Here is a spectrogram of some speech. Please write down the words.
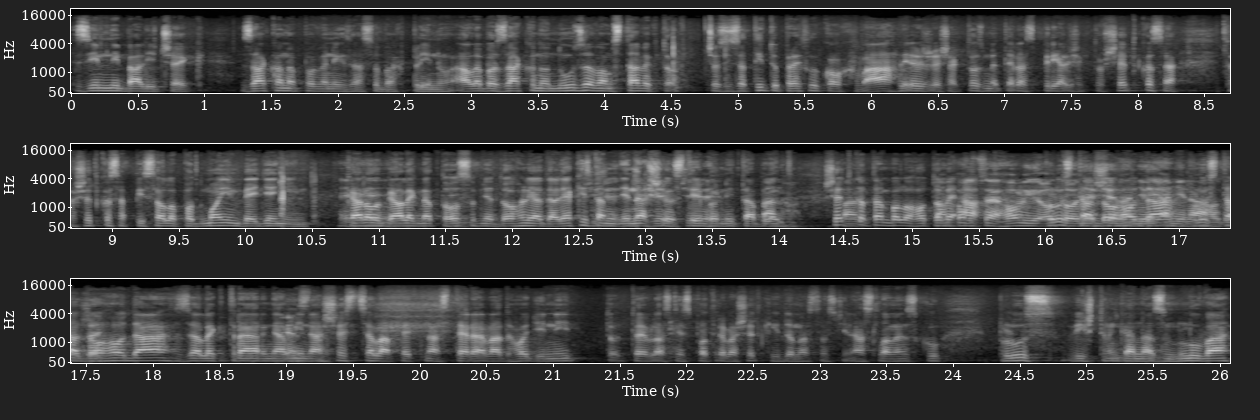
Zimný balíček, zákon o povinných zásobách plynu, alebo zákon o núzovom stave, to, čo si sa ty tu pred chvíľkou chválil, že však to sme teraz prijali, že to všetko sa, to všetko sa písalo pod môjim vedením. Hey, Karol Galek na to osobne dohliadal, aký tam nenašiel strieborný tablet. Všetko tam bolo hotové. a plus tá, dohoda, plus tá dohoda s elektrárňami na 6,15 terawatt hodiny, to, to je vlastne spotreba všetkých domácností na Slovensku, plus vyštrnganá zmluva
